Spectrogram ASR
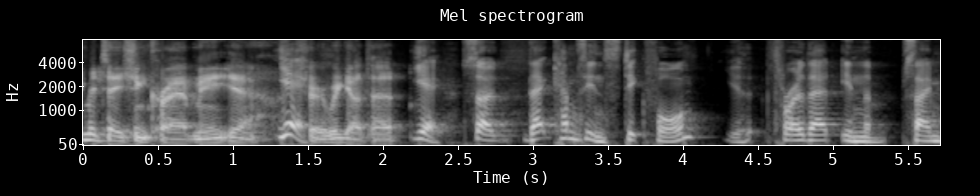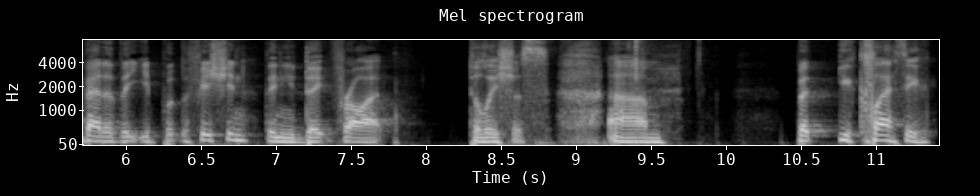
imitation crab meat. Yeah. Yeah. Sure, we got that. Yeah, so that comes in stick form. You throw that in the same batter that you put the fish in, then you deep fry it. Delicious. Um, but your classic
